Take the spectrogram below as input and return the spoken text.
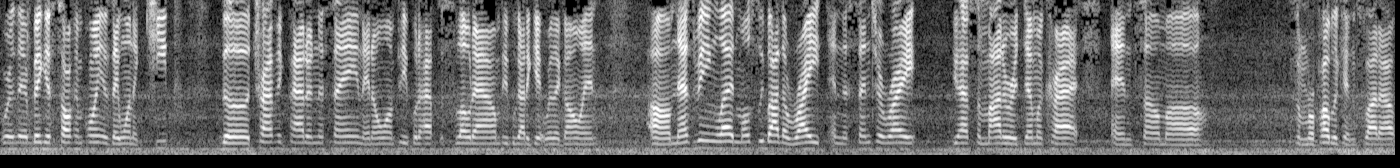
where their biggest talking point is they want to keep the traffic pattern the same. They don't want people to have to slow down. People got to get where they're going. Um, that's being led mostly by the right and the center right. You have some moderate Democrats and some uh, some Republicans flat out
